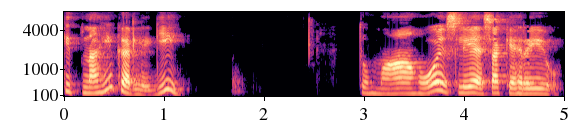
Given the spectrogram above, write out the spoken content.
कितना ही कर लेगी। तो माँ हो, इसलिए ऐसा कह रही हो।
